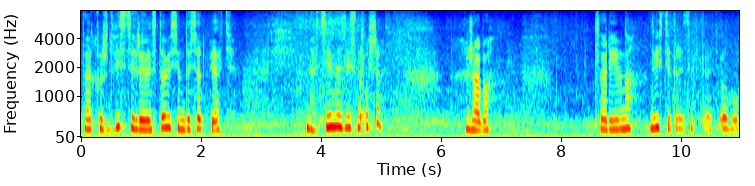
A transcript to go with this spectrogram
Також 200 гривень, 185. Да, ціни, звісно, ось. Жаба. Царівна. 235. Ого.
